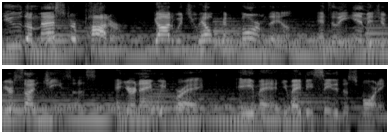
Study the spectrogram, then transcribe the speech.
you, the master potter, God, would you help conform them into the image of your Son, Jesus? In your name we pray. Amen. You may be seated this morning.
